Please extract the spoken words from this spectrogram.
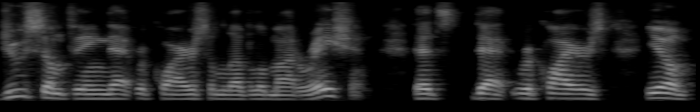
do something that requires some level of moderation. That's that requires, you know,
